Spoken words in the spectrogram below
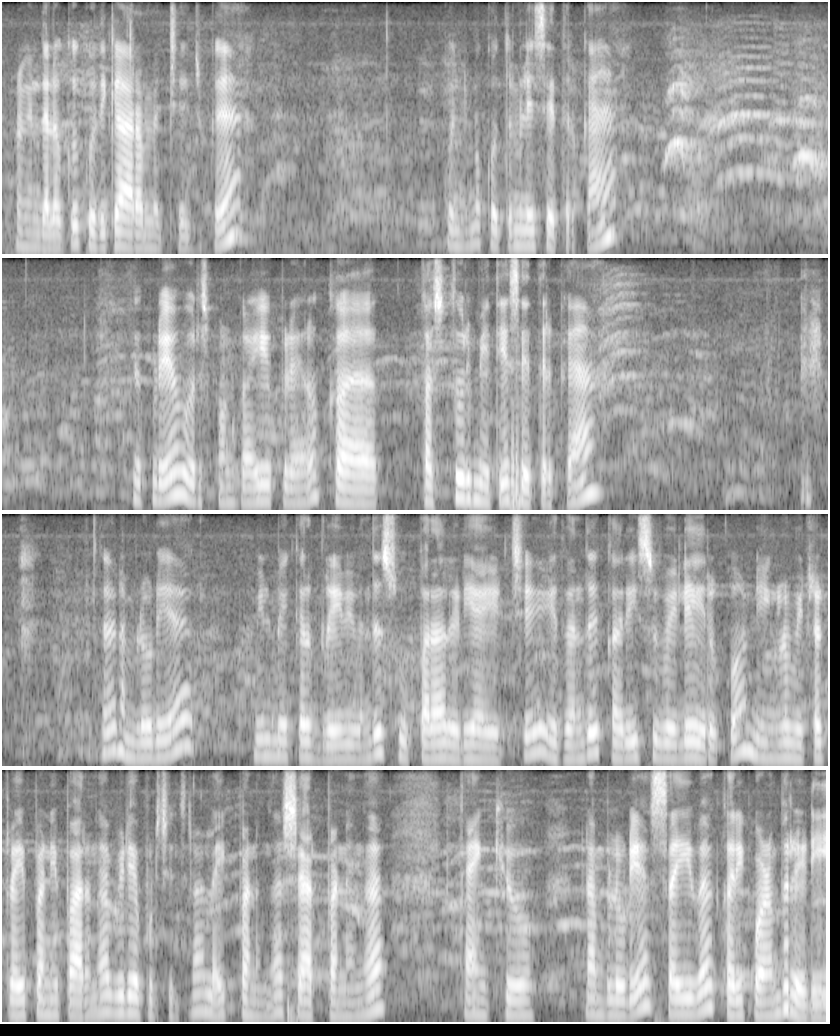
அப்புறம் இந்தளவுக்கு கொதிக்க ஆரம்பிச்சிருக்கு. கொஞ்சமாக கொத்தமல்லி சேர்த்துருக்கேன். இது கூட ஒரு ஸ்பூன் காய் இப்படியும் க கஸ்தூரி மேத்தியை சேர்த்துருக்கேன். நம்மளுடைய மீல் மேக்கர் கிரேவி வந்து சூப்பராக ரெடி ஆகிடுச்சு இது வந்து கறி சுவையிலே இருக்கும். நீங்களும் வீட்டில் ட்ரை பண்ணி பாருங்கள் வீடியோ பிடிச்சிருந்துச்சின்னா லைக் பண்ணுங்கள் ஷேர் பண்ணுங்கள் தேங்க்யூ நம்மளுடைய சைவ கறி குழம்பு ரெடி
